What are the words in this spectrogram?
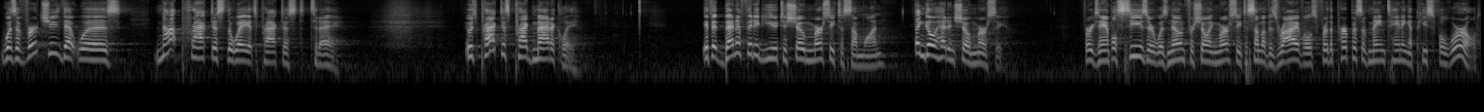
was a virtue that was not practiced the way it's practiced today. It was practiced pragmatically. If it benefited you to show mercy to someone, then go ahead and show mercy. For example, Caesar was known for showing mercy to some of his rivals for the purpose of maintaining a peaceful world.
